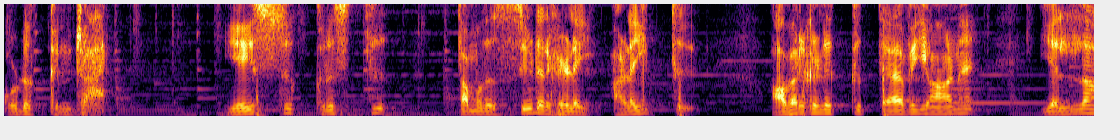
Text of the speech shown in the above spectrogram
கொடுக்கின்றார். இயேசு கிறிஸ்து தமது சீடர்களை அழைத்து அவர்களுக்கு தேவையான எல்லா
